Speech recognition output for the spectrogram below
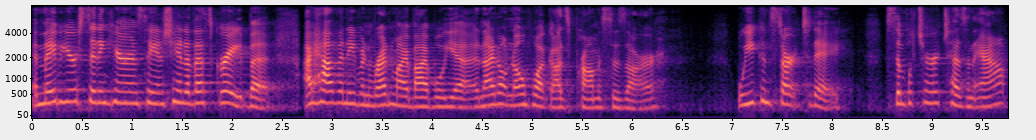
And maybe you're sitting here and saying, Shanda, that's great, but I haven't even read my Bible yet, and I don't know what God's promises are. Well, you can start today. Simple Church has an app,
